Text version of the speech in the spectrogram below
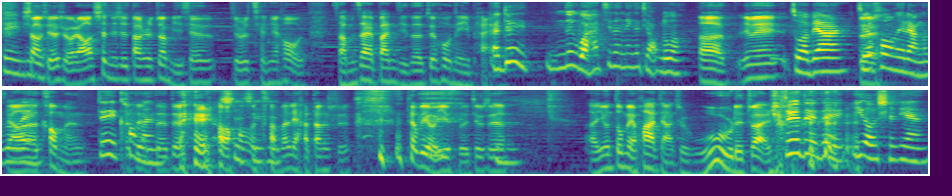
对对。上学的时候，然后甚至是当时转笔仙，就是前前后，咱们在班级的最后那一排，啊，对，那我还记得那个角落，呃，因为左边最后那两个座位，靠门，对，靠门，对对对，然后咱们俩当时 特别有意思，就是、嗯。呃用东北话讲就是呜呜的转，是吧？对对对，一有时间，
